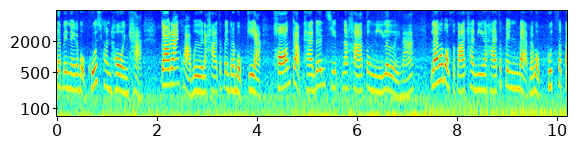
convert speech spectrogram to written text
จะเป็นในระบบคูชคอนโทรลค่ะ ก็ด้านขวามือนะคะ จะเป็นระบบเกียร์พร้อมกับ Paddle Shift นะคะ ตรงนี้เลยนะ และระบบสตาร์ทคันนี้นะคะ จะเป็นแบบระบบพุทสต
